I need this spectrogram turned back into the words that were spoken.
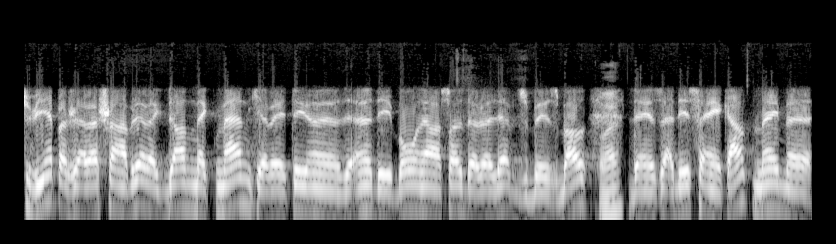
souviens parce que j'avais chambré avec Don McMahon, qui avait été un, des bons lanceurs de relève du baseball dans les années 50, même euh,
